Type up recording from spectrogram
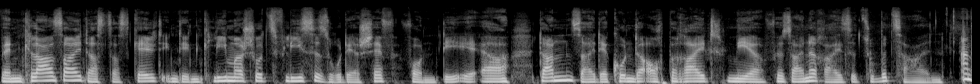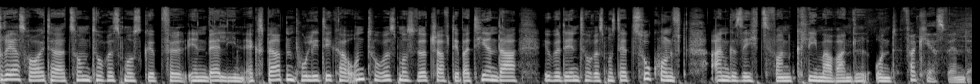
Wenn klar sei, dass das Geld in den Klimaschutz fließe, so der Chef von DER, dann sei der Kunde auch bereit, mehr für seine Reise zu bezahlen. Andreas Reuter zum Tourismusgipfel in Berlin. Experten, Politiker und Tourismuswirtschaft debattieren da über den Tourismus der Zukunft angesichts von Klimawandel und Verkehrswende.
